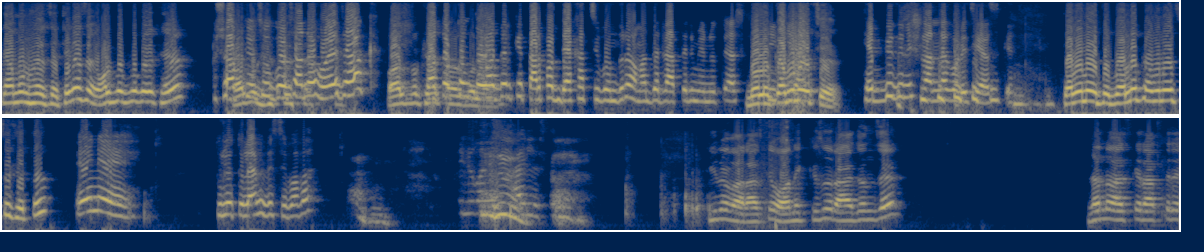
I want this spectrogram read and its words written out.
কেমন হয়েছে ঠিক আছে? অল্প অল্প করে খেয়ে। সবকিছু গোছানো হয়ে যাক। অল্প খেয়ে তারপর ততক্ষণ তোমাদেরকে তারপর দেখাচ্ছি বন্ধুরা আমাদের রাতের মেনুতে আজকে বলো কেমন হয়েছে? হেভি জিনিস রান্না করেছি আজকে। কেমন হয়েছে বলো কেমন হয়েছে খেতে? এই নে তুলে তুলে আমি দিচ্ছি বাবা। কি ব্যাপার আজকে অনেক কিছুর আয়োজন যে? জানো আজকে রাত্রে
